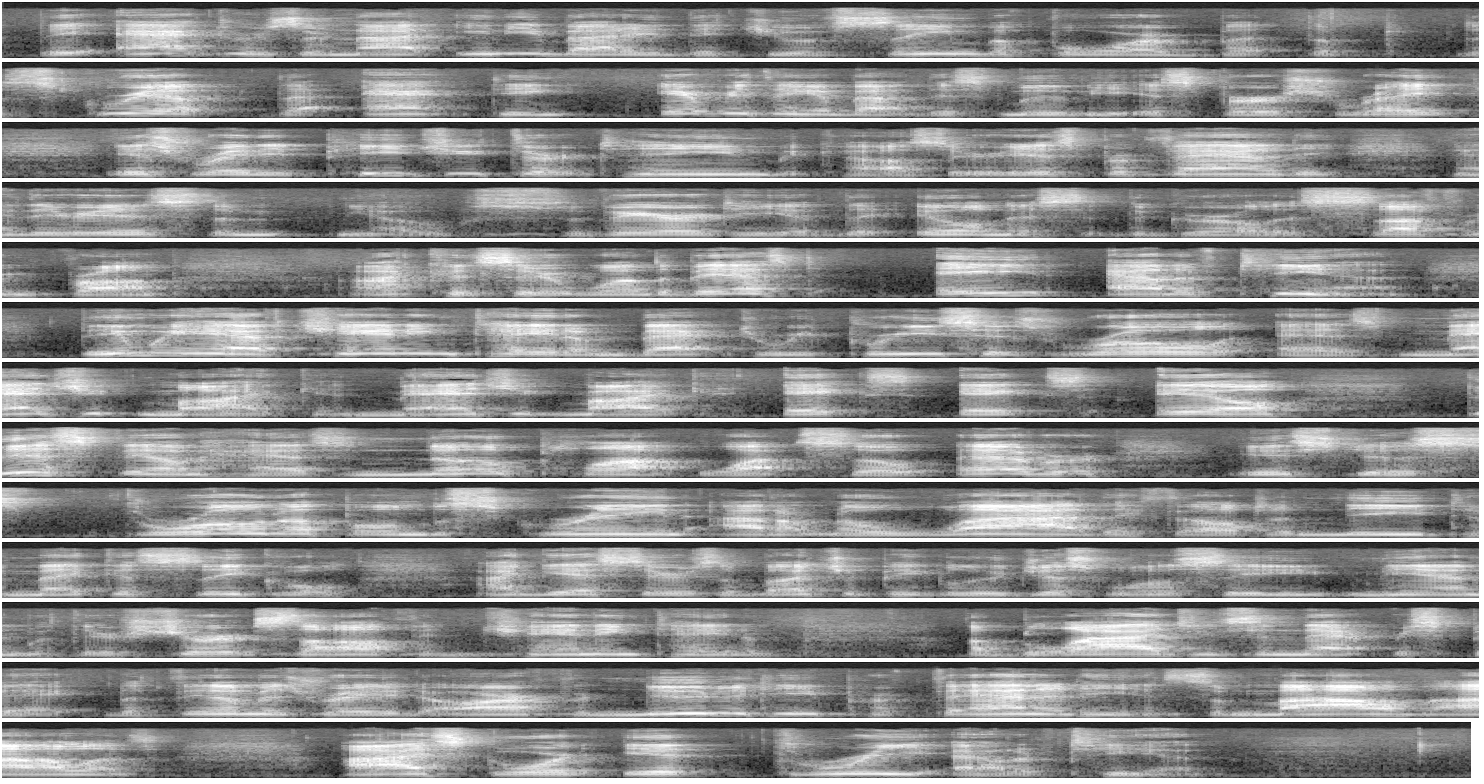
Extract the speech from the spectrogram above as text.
The actors are not anybody that you have seen before, but the, the script, the acting, everything about this movie is first rate. It's rated PG-13 because there is profanity and there is the you know severity of the illness that the girl is suffering from. I consider it one of the best, 8 out of 10. Then we have Channing Tatum back to reprise his role as Magic Mike in Magic Mike XXL. This film has no plot whatsoever. It's just thrown up on the screen. I don't know why they felt a need to make a sequel. I guess there's a bunch of people who just want to see men with their shirts off, and Channing Tatum obliges in that respect. The film is rated R for nudity, profanity, and some mild violence. I scored it 3 out of 10.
